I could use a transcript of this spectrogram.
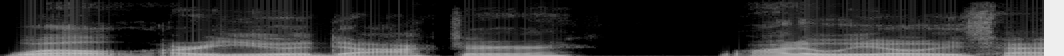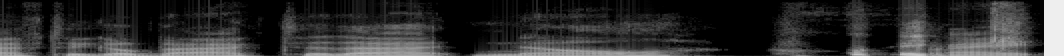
well, are you a doctor? Why do we always have to go back to that? No. like... Right.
